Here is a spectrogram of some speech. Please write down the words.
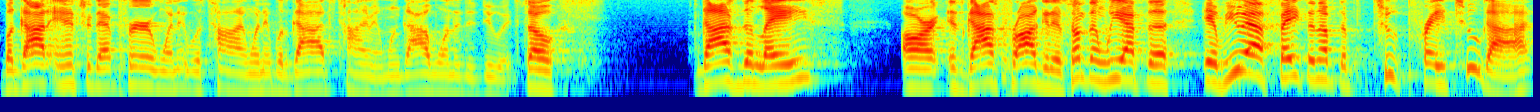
But God answered that prayer when it was time, when it was God's time, and when God wanted to do it. So God's delays are is God's prerogative. Something we have to, if you have faith enough to, to pray to God,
